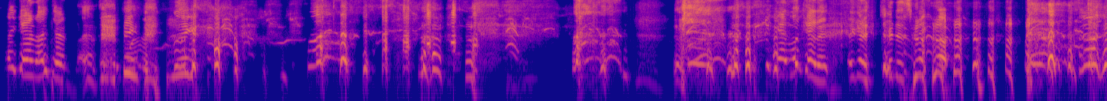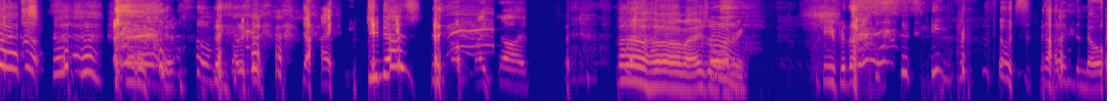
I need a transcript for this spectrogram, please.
I can't. I can't. I have to- I can't look at it. I gotta turn this screen up. oh. My god, die. he does. Oh my god. Oh, my eyes are watering. Okay, for those for those not in the know,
